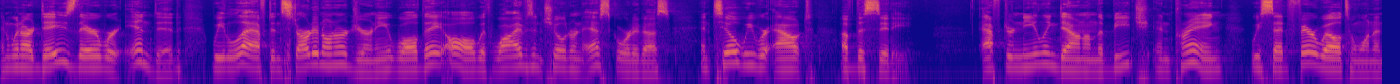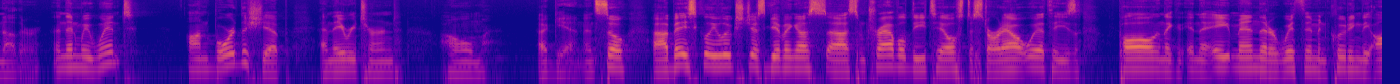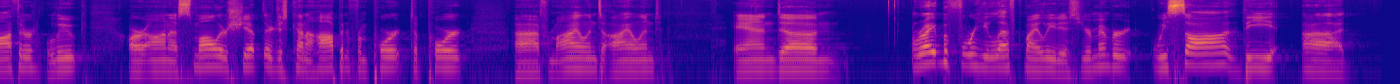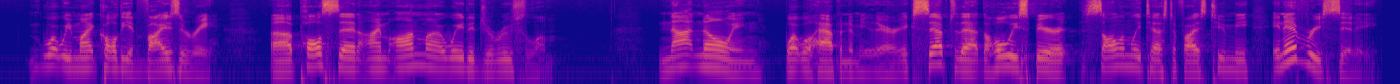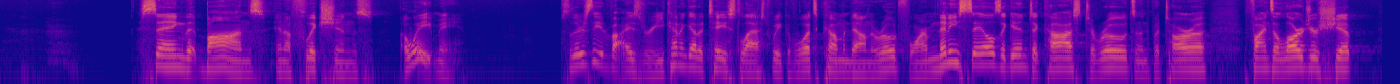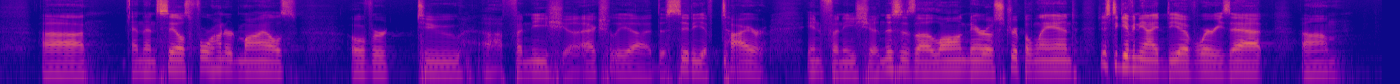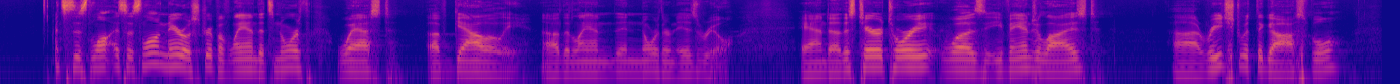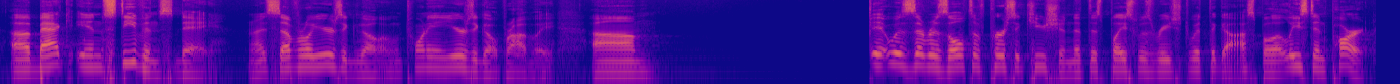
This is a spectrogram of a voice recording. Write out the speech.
And when our days there were ended, we left and started on our journey, while they all, with wives and children, escorted us until we were out of the city. After kneeling down on the beach and praying, we said farewell to one another. And then we went on board the ship, and they returned home again. And so uh, basically, Luke's just giving us uh, some travel details to start out with. He's Paul and the, and the eight men that are with him, including the author, Luke, are on a smaller ship. They're just kind of hopping from port to port, uh, from island to island. And um, right before he left Miletus, you remember we saw the uh, what we might call the advisory. Uh, Paul said, I'm on my way to Jerusalem not knowing what will happen to me there, except that the Holy Spirit solemnly testifies to me in every city, saying that bonds and afflictions await me. So there's the advisory. You kind of got a taste last week of what's coming down the road for him. Then he sails again to Kos, to Rhodes, and then to Patara, finds a larger ship, uh, and then sails 400 miles over to uh, Phoenicia, actually, uh, the city of Tyre in Phoenicia. And this is a long, narrow strip of land, just to give you an idea of where he's at. Um, it's, this long, it's this long, narrow strip of land that's northwest of Galilee, uh, the land in northern Israel. And uh, this territory was evangelized, uh, reached with the gospel uh, back in Stephen's day, right? Several years ago, 20 years ago, probably. Um, it was a result of persecution that this place was reached with the gospel, at least in part,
